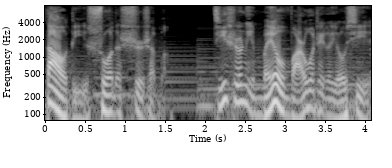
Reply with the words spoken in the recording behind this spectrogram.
到底说的是什么。即使你没有玩过这个游戏，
